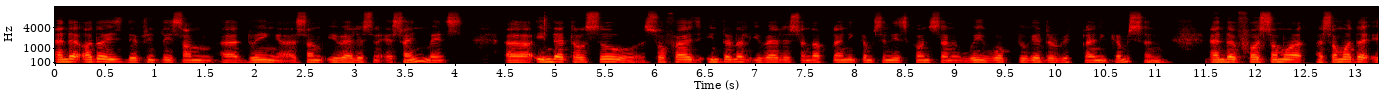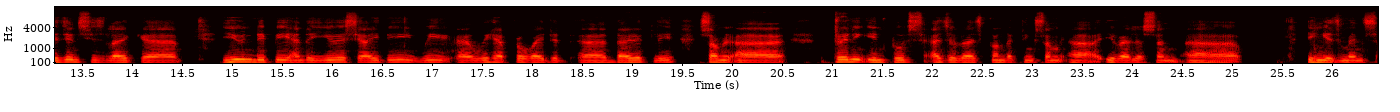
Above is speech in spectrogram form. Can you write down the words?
And the other is definitely some uh, doing uh, some evaluation assignments uh, in that also, so far as internal evaluation of planning commission is concerned, we work together with planning commission. And uh, for some, uh, some other agencies like UNDP and the USAID, we, uh, we have provided uh, directly some uh, training inputs as well as conducting some evaluation engagements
